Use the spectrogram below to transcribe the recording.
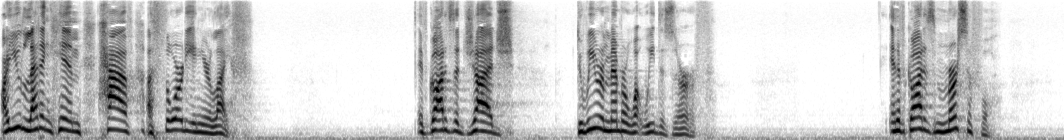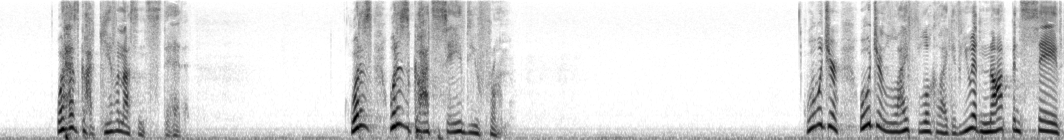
Are you letting Him have authority in your life? If God is a judge, do we remember what we deserve? And if God is merciful, what has God given us instead? What, is, what has God saved you from? What would, your, what would your life look like if you had not been saved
